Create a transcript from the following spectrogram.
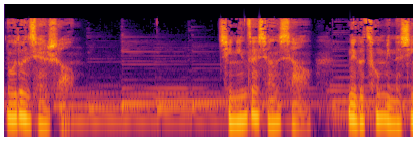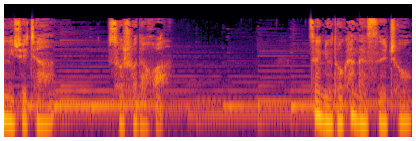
诺顿先生，请您再想想那个聪明的心理学家所说的话。再扭头看看四周，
